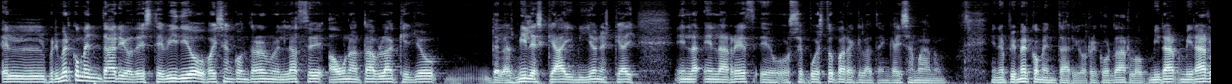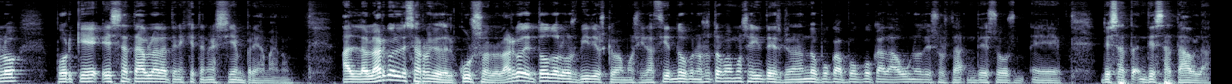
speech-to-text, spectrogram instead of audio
el primer comentario de este vídeo os vais a encontrar un enlace a una tabla que yo, de las miles que hay, millones que hay en la, red, eh, os he puesto para que la tengáis a mano. En el primer comentario, recordarlo, mirar, mirarlo, porque esa tabla la tenéis que tener siempre a mano. A lo largo del desarrollo del curso, a lo largo de todos los vídeos que vamos a ir haciendo, nosotros vamos a ir desgranando poco a poco cada uno de esos, de, eh, de, esa, tabla,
